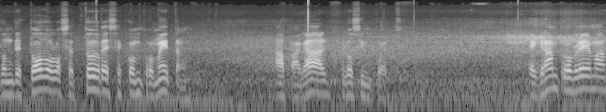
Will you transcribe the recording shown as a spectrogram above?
donde todos los sectores se comprometan a pagar los impuestos. El gran problema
